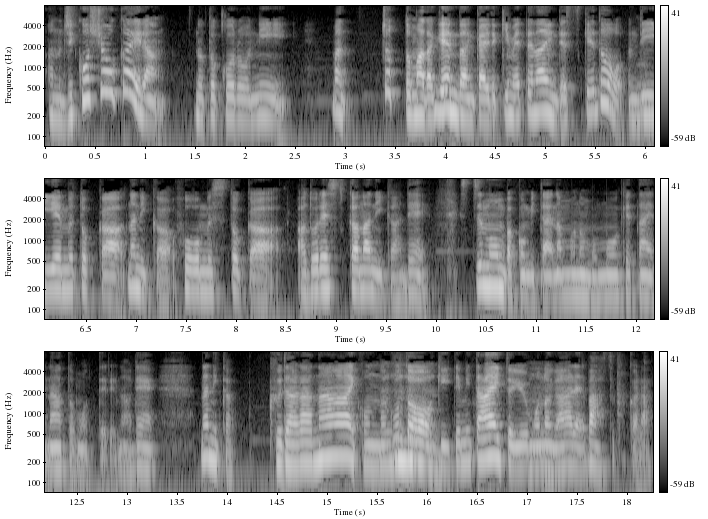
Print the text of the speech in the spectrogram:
あの、自己紹介欄のところに、まあ、ちょっとまだ現段階で決めてないんですけど、DM とか何かフォームスとかアドレスか何かで質問箱みたいなものも設けたいなと思ってるので何かくだらないこんなことを聞いてみたいというものがあればそこから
